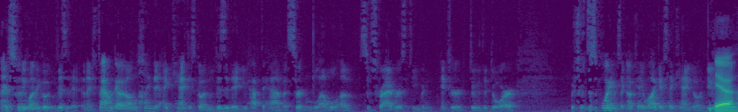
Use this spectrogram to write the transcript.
I just really wanted to go and visit it. And I found out online that I can't just go and visit it. You have to have a certain level of subscribers to even enter through the door, which was disappointing. I was like, okay, well, I guess I can't go and do that. Yeah.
